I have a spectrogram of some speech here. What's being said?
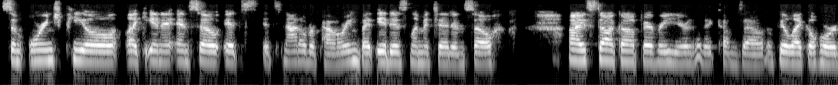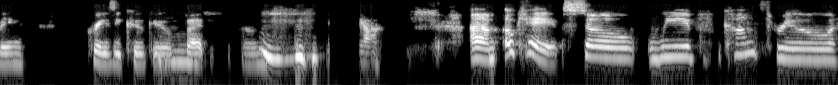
some orange peel like in it and so it's it's not overpowering but it is limited and so I stock up every year that it comes out I feel like a hoarding crazy cuckoo mm. but um, yeah um, okay so we've come through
